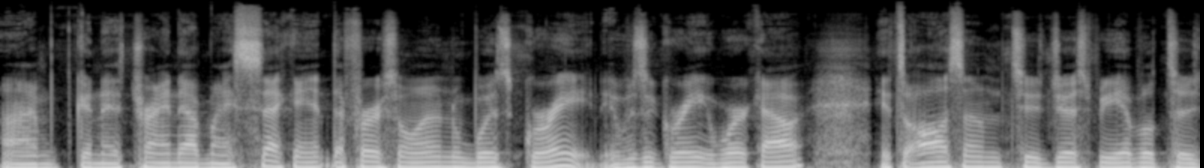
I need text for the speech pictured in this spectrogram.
I'm gonna try and have my second. The first one was great. It was a great workout. It's awesome to just be able to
